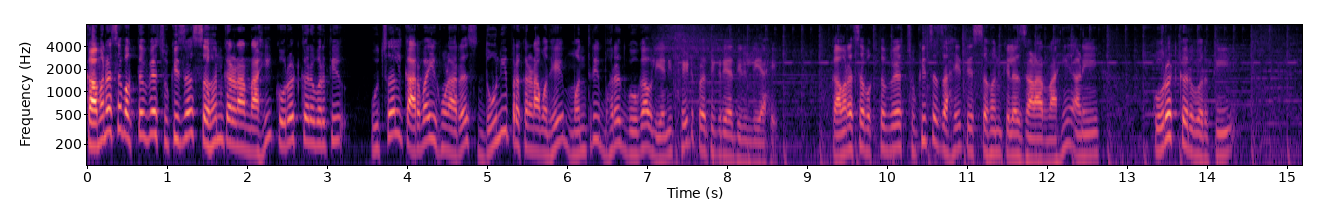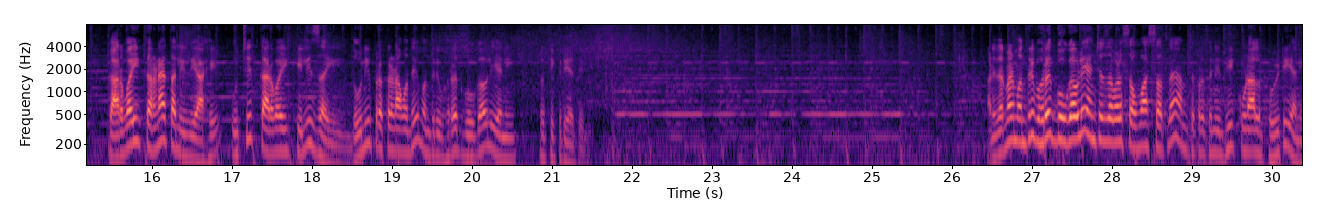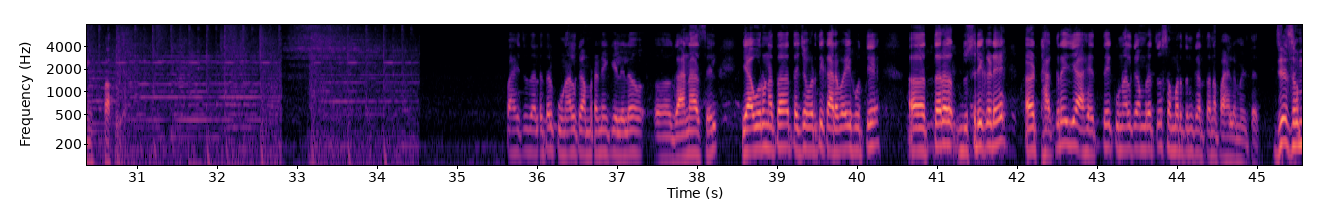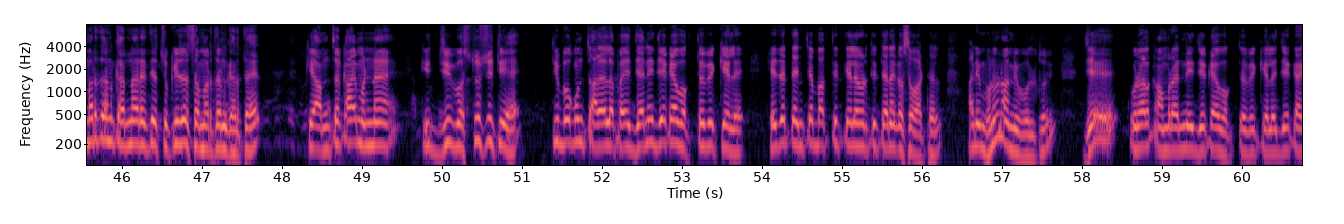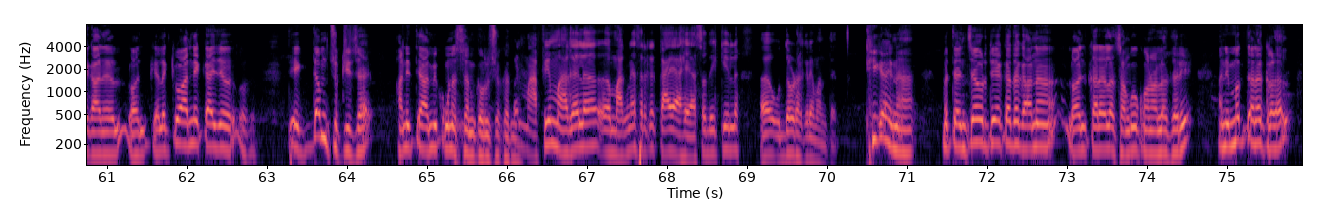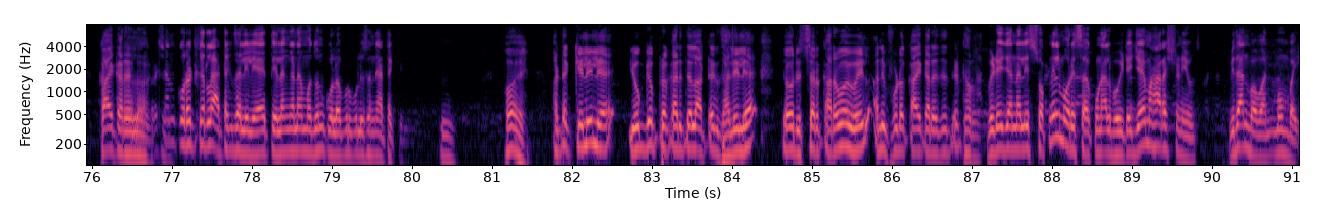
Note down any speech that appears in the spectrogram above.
कामनाचं वक्तव्य चुकीचं सहन करणार नाही कोरटकरवरती उचल कारवाई होणारच दोन्ही प्रकरणामध्ये मंत्री भरत गोगावले यांनी थेट प्रतिक्रिया दिलेली आहे. कामनाचं वक्तव्य चुकीचंच आहे ते सहन केलं जाणार नाही आणि कोरटकरवरती कारवाई करण्यात आलेली आहे उचित कारवाई केली जाईल. दोन्ही प्रकरणामध्ये मंत्री भरत गोगावले यांनी प्रतिक्रिया दिली. आणि दरम्यान मंत्री भरत गोगावले यांच्याजवळ संवाद साधलाय. आमचे प्रतिनिधी कुणाल भोईटे यांनी पाहूया. पाहायचं झालं तर कुणाल कामराने केलेलं गाणं असेल यावरून आता त्याच्यावरती कारवाई होते. तर दुसरीकडे ठाकरे जे आहेत ते कुणाल कामराचं समर्थन करताना पाहायला मिळतात जे समर्थन करणारे ते चुकीचं समर्थन करतायत. की आमचं काय म्हणणं आहे की जी वस्तुस्थिती आहे ती बघून चालायला पाहिजे. ज्याने जे काय वक्तव्य केलं आहे हे जर त्यांच्या बाबतीत केल्यावरती त्यांना कसं वाटेल? आणि म्हणून आम्ही बोलतोय जे कुणाल कामरांनी जे काय वक्तव्य केलं जे काय गाणं लॉन्च केलं किंवा अनेक काय जे ते एकदम चुकीचं आहे आणि ते आम्ही कोणच सण करू शकत नाही. माफी मागायला मागण्यासारखं काय आहे? असं देखील उद्धव ठाकरे म्हणतात. ठीक आहे ना. मग त्यांच्यावरती एखादं गाणं लॉन्च करायला सांगू कोणाला तरी आणि मग त्यांना कळल काय करायला लागतं प्रशांत कोरटकरला अटक झालेली आहे. तेलंगणामधून कोल्हापूर पोलिसांनी अटक केली होय. अटक केलेली आहे. योग्य प्रकारे त्याला अटक झालेली आहे. त्यावर रितसर कारवाई होईल आणि पुढं काय करायचं ते ठरवू. व्हिडिओ जर्नलिस्ट स्वप्नील मोरेसह कुणाल भोईटे. जय महाराष्ट्र न्यूज. विधान भवन मुंबई.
